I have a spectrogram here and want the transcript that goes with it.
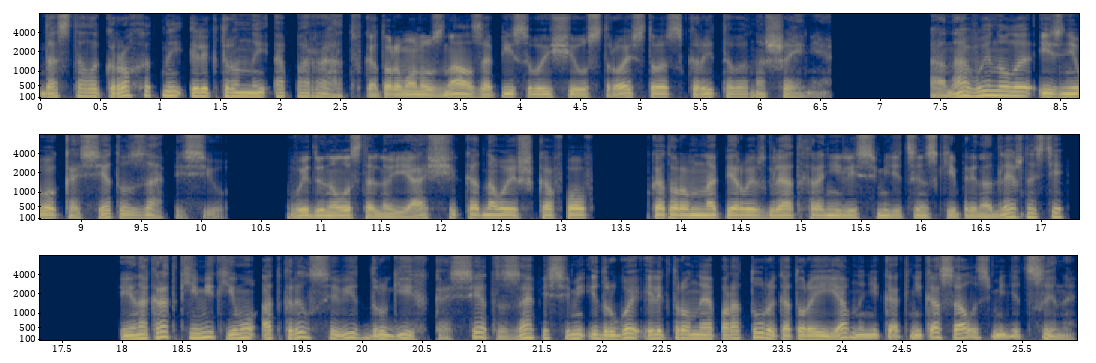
достала крохотный электронный аппарат, в котором он узнал записывающее устройство скрытого ношения. Она вынула из него кассету с записью, выдвинула стальной ящик одного из шкафов, в котором на первый взгляд хранились медицинские принадлежности, и на краткий миг ему открылся вид других кассет с записями и другой электронной аппаратуры, которая явно никак не касалась медицины.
